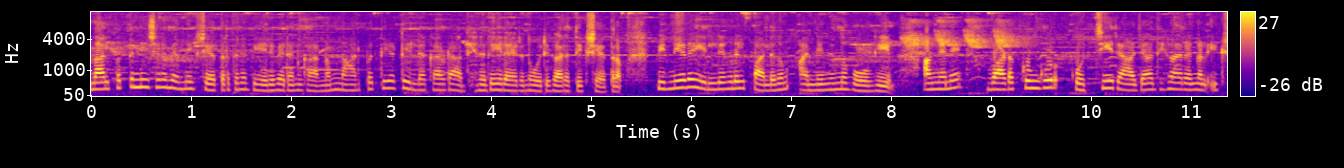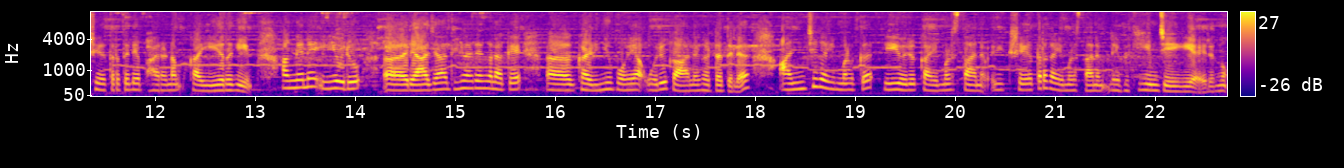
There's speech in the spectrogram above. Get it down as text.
നാൽപ്പത്തന്നീശ്വരം എന്നീ ക്ഷേത്രത്തിന് പേര് വരാൻ കാരണം നാൽപ്പത്തിയെട്ട് ഇല്ലക്കാരുടെ അധീനതയിലായിരുന്നു ഒരു കാലത്ത് ഈ ക്ഷേത്രം. പിന്നീട് ഇല്ലങ്ങളിൽ പലതും അന്യം നിന്ന് പോവുകയും അങ്ങനെ വടക്കുംകൂർ കൊച്ചി രാജാധികാരങ്ങൾ ഈ ക്ഷേത്രത്തിലെ ഭരണം കയ്യേറുകയും അങ്ങനെ ഈ ഒരു രാജാധികാരങ്ങളൊക്കെ കഴിഞ്ഞു കഴിഞ്ഞുപോയ ഒരു കാലഘട്ടത്തിൽ അഞ്ച് കൈമൾക്ക് ഈ ഒരു കൈമൾ സ്ഥാനം ഈ ക്ഷേത്ര കൈമൾ സ്ഥാനം ലഭിക്കുകയും ചെയ്യുകയായിരുന്നു.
